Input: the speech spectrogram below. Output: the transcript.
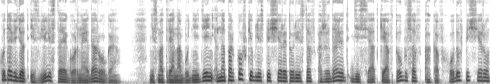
куда ведет извилистая горная дорога. Несмотря на будний день, на парковке близ пещеры туристов ожидают десятки автобусов, а ко входу в пещеру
